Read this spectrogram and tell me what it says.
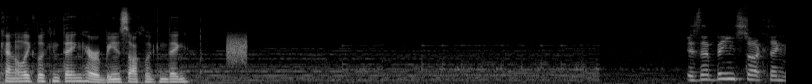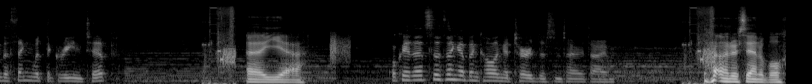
kind of like looking thing, or a beanstalk looking thing. Is that beanstalk thing the thing with the green tip? Uh, yeah. Okay, that's the thing I've been calling a turd this entire time. Understandable.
